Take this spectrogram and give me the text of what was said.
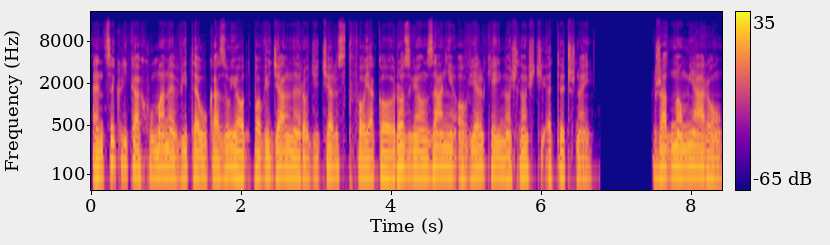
Encyklika Humane Vitae ukazuje odpowiedzialne rodzicielstwo jako rozwiązanie o wielkiej nośności etycznej. Żadną miarą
